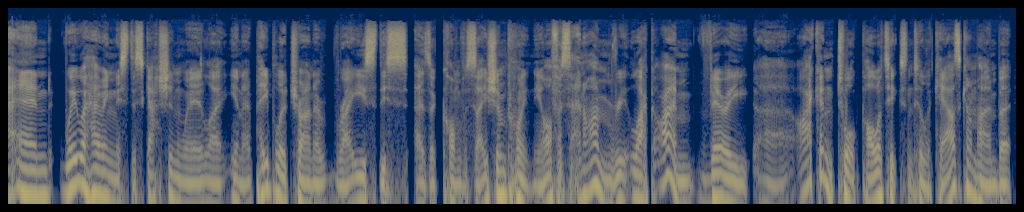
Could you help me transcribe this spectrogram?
And we were having this discussion where, like, you know, people are trying to raise this as a conversation point in the office. And I'm re- like, I'm very, uh, I can talk politics until the cows come home, but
